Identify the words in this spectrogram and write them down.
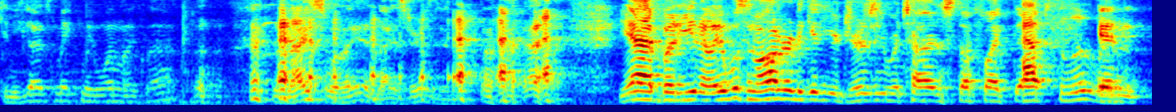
Can you guys make me one like that? nice one, eh? nice jersey. yeah, but you know, it was an honor to get your jersey retired and stuff like that. Absolutely. And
